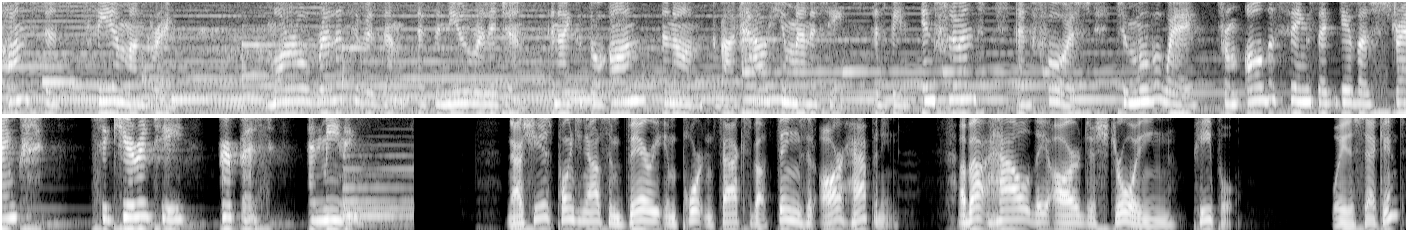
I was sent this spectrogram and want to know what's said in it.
constant fear mongering, moral relativism as the new religion, and I could go on and on about how humanity has been influenced and forced to move away from all the things that give us strength, security, purpose, and meaning. Now, she is pointing out some very important facts about things that are happening, about how they are destroying people. Wait a second.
